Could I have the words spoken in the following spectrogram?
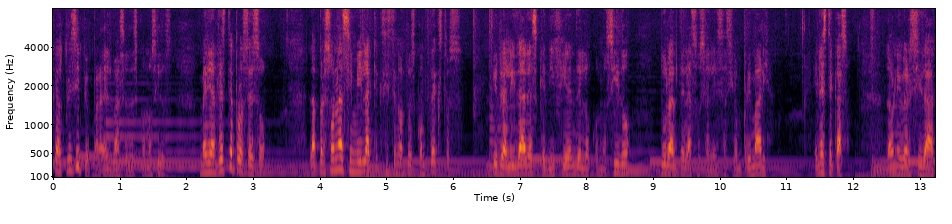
que al principio para él va a ser desconocidos. Mediante este proceso, la persona asimila que existen otros contextos y realidades que difieren de lo conocido durante la socialización primaria. En este caso, la universidad,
